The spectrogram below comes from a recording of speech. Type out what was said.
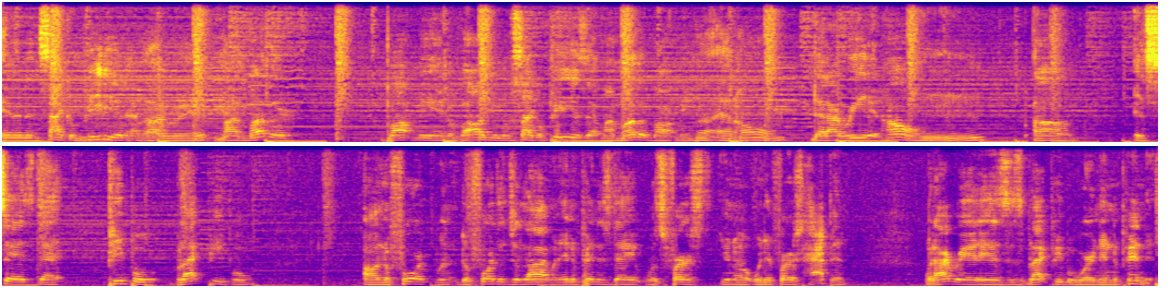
in an encyclopedia that I read. my mother bought me in a volume of encyclopedias that my mother bought me Uh, at home. that I read at home, um, it says that people, black people, on the fourth, when the Fourth of July, when Independence Day was first, you know, when it first happened, what I read is is black people weren't independent.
